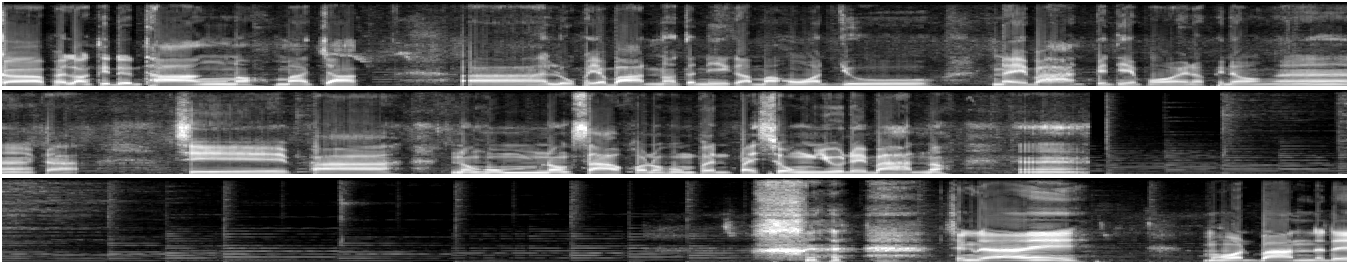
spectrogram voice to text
ก็ภายหลังที่เดินทางเนาะมาจากโรงพยาบาลเนาะตอนนี้ก็มาฮอดอยู่ในบ้านเป็นที่เรียบร้อยเนาะพี่น้องอ่าก็สิพาน้องหุ่มน้องสาวของน้องหุ่มเพิ่นไปส่งอยู่ในบ้านเนาะอ่าจังได้มาฮอดบ้านแล้วเด้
